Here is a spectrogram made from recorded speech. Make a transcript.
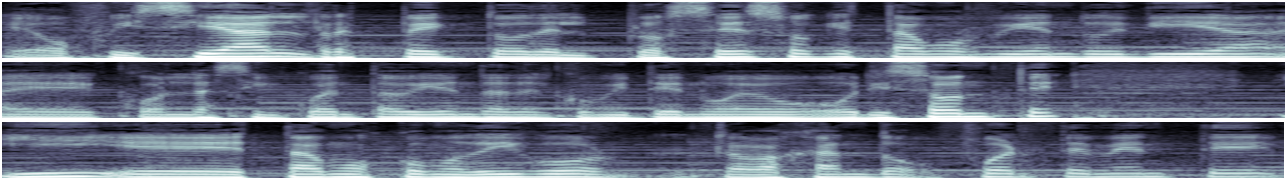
eh, oficial respecto del proceso que estamos viviendo hoy día eh, con las 50 viviendas del Comité Nuevo Horizonte. Y estamos, como digo, trabajando fuertemente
